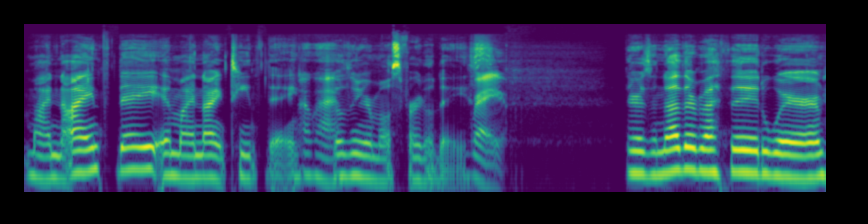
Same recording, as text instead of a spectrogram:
my ninth day and my 19th day Okay. those are your most fertile days Right. there's another method where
